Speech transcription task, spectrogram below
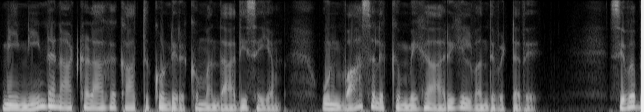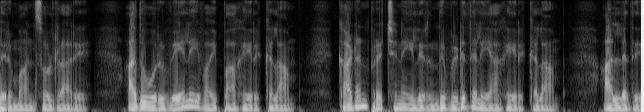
நீ நீண்ட நாட்களாக காத்துக் கொண்டிருக்கும் அந்த அதிசயம் உன் வாசலுக்கு மிக அருகில் வந்துவிட்டது. சிவபெருமான் சொல்றாரு அது ஒரு வேலை வாய்ப்பாக இருக்கலாம் கடன் பிரச்சனையிலிருந்து விடுதலையாக இருக்கலாம் அல்லது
